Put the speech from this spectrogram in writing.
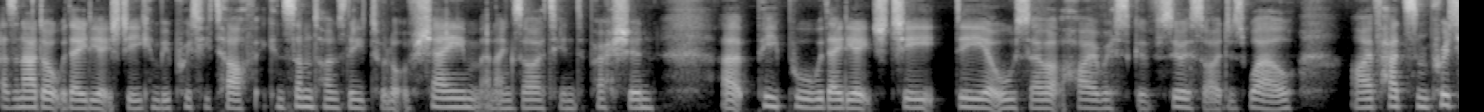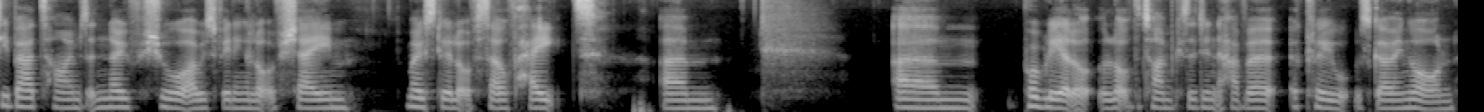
as an adult with ADHD can be pretty tough. It can sometimes lead to a lot of shame and anxiety and depression. Uh, people with ADHD are also at high risk of suicide as well. I've had some pretty bad times and know for sure I was feeling a lot of shame, mostly a lot of self hate. Um, um, probably a lot, a lot of the time because I didn't have a, a clue what was going on.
